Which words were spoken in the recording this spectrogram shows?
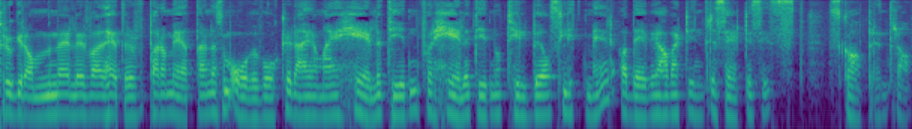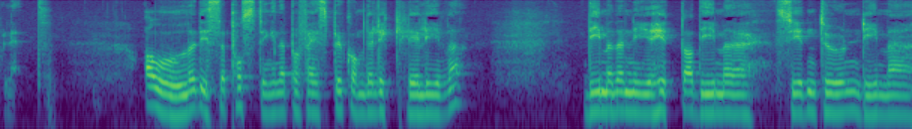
programmene eller hva heter det parameterne som overvåker deg og meg hele tiden, for hele tiden å tilby oss litt mer av det vi har vært interessert i sist, skaper en travelhet. Alle disse postingene på Facebook om det lykkelige livet, de med den nye hytta, de med sydenturen, de med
